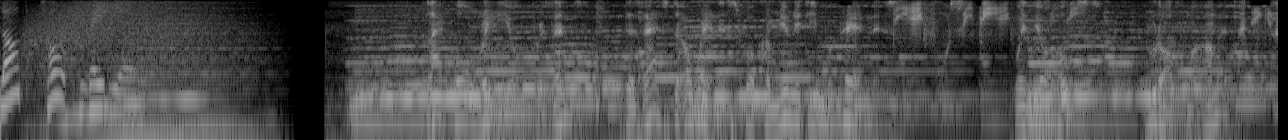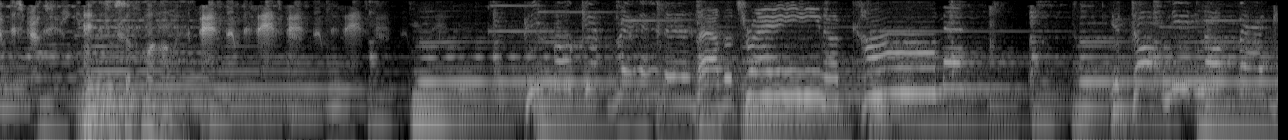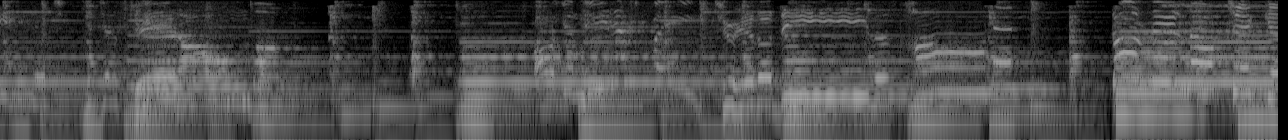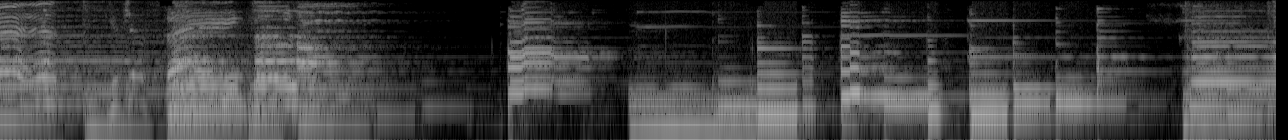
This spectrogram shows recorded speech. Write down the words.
Blog Talk Radio. Black Hole Radio presents Disaster Awareness for Community Preparedness with your hosts, Rudolph Muhammad and Yusef Muhammad. People get ready, there's a train a coming. You don't need no baggage, you just get on to hear the Jesus humming. Don't need no ticket, you just thank the Lord.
